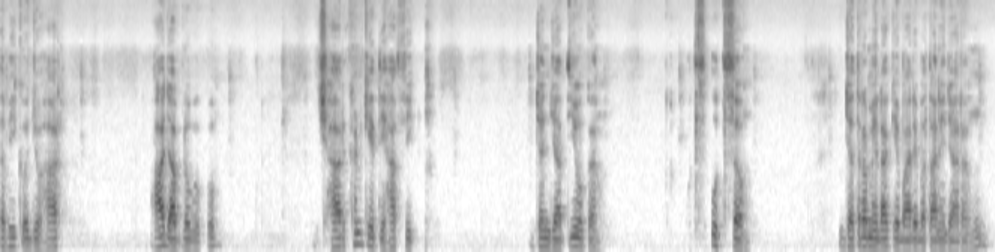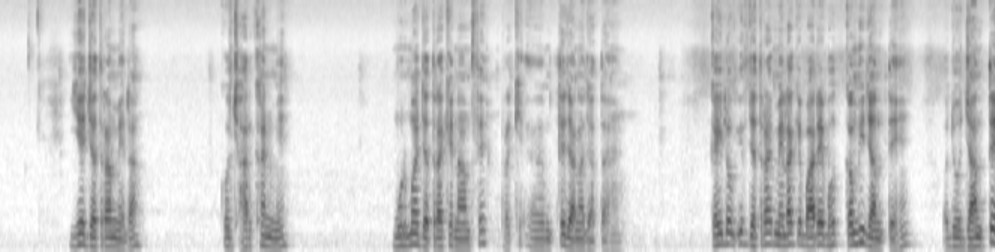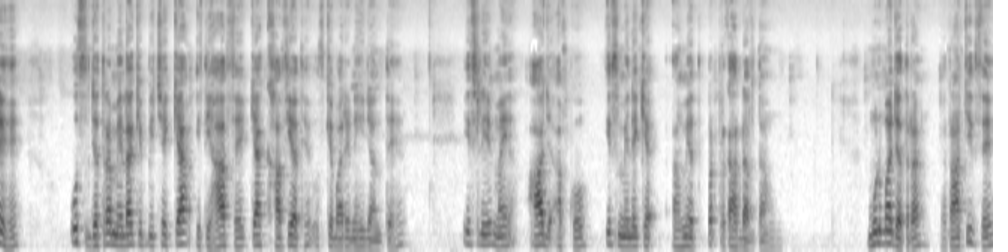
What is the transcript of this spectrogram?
सभी को जोहार। आज आप लोगों को झारखंड के ऐतिहासिक जनजातियों का उत्सव, जतरा मेला के बारे बताने जा रहा हूँ। यह जतरा मेला को झारखंड में मुरमा जतरा के नाम से से जाना जाता है। कई लोग इस जतरा मेला के बारे बहुत कम ही जानते हैं और जो जानते हैं उस जतरा मेला के पीछे क्या इतिहास है, क्या खासियत है, उसके बारे नहीं जानते हैं। इसलिए मैं आज आपको इस मेले के अहमियत पर प्रकाश डालता हूँ। मुरमा जतरा, रांची से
